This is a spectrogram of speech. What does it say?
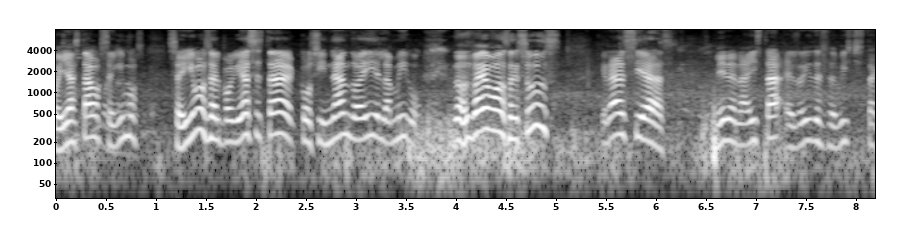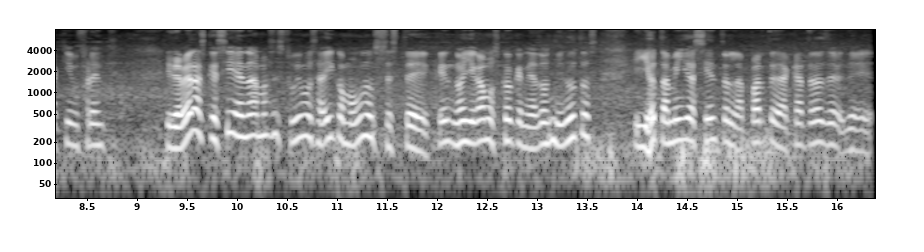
pues ya estamos, seguimos. Seguimos, el, porque ya se está cocinando ahí el amigo. Nos vemos, Jesús. Gracias. Miren, ahí está el Rey del Ceviche, está aquí enfrente. Y de veras que sí, eh, nada más estuvimos ahí como unos, este, que no llegamos creo que ni a dos minutos. Y yo también ya siento en la parte de acá atrás de,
